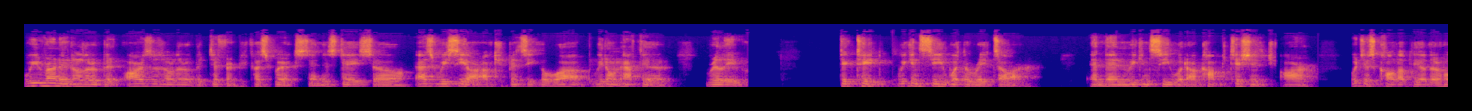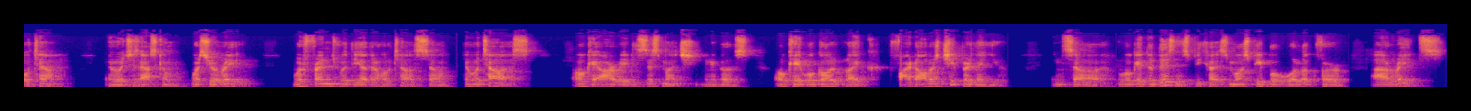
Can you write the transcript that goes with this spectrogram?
We run it a little bit. Ours is a little bit different because we're extended stay. So as we see our occupancy go up, we don't have to really dictate. We can see what the rates are, and then we can see what our competition are. We just call up the other hotel and we just ask them, "What's your rate?" We're friends with the other hotels, so they will tell us, "Okay, our rate is this much," and it goes, "Okay, we'll go like five dollars cheaper than you." And so we'll get the business because most people will look for uh, rates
